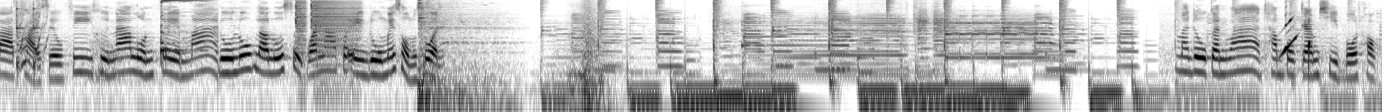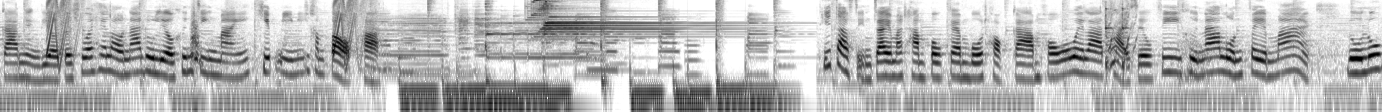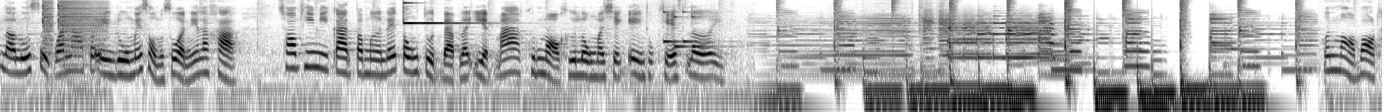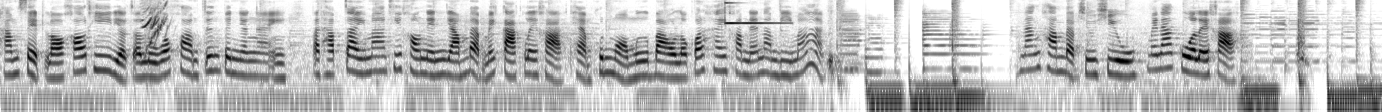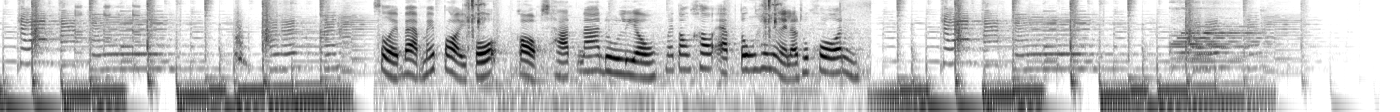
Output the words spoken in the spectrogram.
ลาถ่ายเซลฟี่คือหน้าล้นเฟรมมาก ดูรูปแล้วรู้สึกว่าหน้าตัวเองดูไม่สมส่วนมาดูกันว่าทำโปรแกรมฉีดโบท็อกกรามอย่างเดียวจะช่วยให้เราหน้าดูเรียวขึ้นจริงไหม คลิปนี้มีคำตอบค่ะ ที่ตัดสินใจมาทำโปรแกรมโบท็อกกรามเพราะว่าเวลาถ่ายเซลฟี่คือหน้าล้นเฟรมมาก ดูรูปแล้วรู้สึกว่าหน้าตัวเองดูไม่สมส่วนนี่แหละค่ะ ชอบที่มีการประเมินได้ตรงจุดแบบละเอียดมาก คุณหมอคือลงมาเช็คเองทุกเคสเลยคุณหมอบอกทำเสร็จรอเข้าที่เดี๋ยวจะรู้ว่าความจึ้งเป็นยังไง ประทับใจมากที่เขาเน้นย้ำแบบไม่กักเลยค่ะ แถมคุณหมอมือเบา แล้วก็ให้คำแนะนำดีมาก นั่งทำแบบชิวๆไม่น่ากลัวเลยค่ะ สวยแบบไม่ปล่อยโป๊ะ กรอบชัด หน้าดูเรียว ไม่ต้องเข้าแอปตุ้งให้เหนื่อยแล้วทุกคน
